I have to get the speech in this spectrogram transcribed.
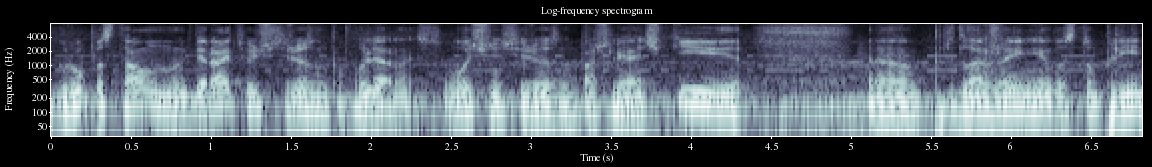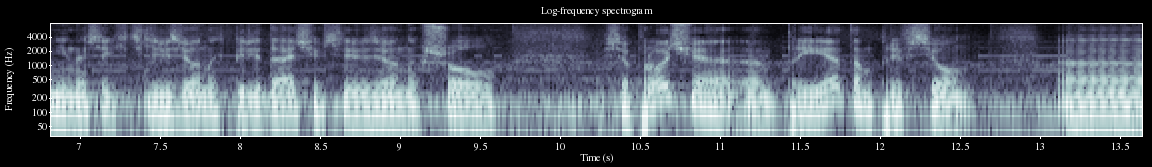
группа стала набирать очень серьезную популярность. Очень серьезно пошли очки, э, предложения, выступления на всяких телевизионных передачах, телевизионных шоу, все прочее. При этом, при всем, э,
